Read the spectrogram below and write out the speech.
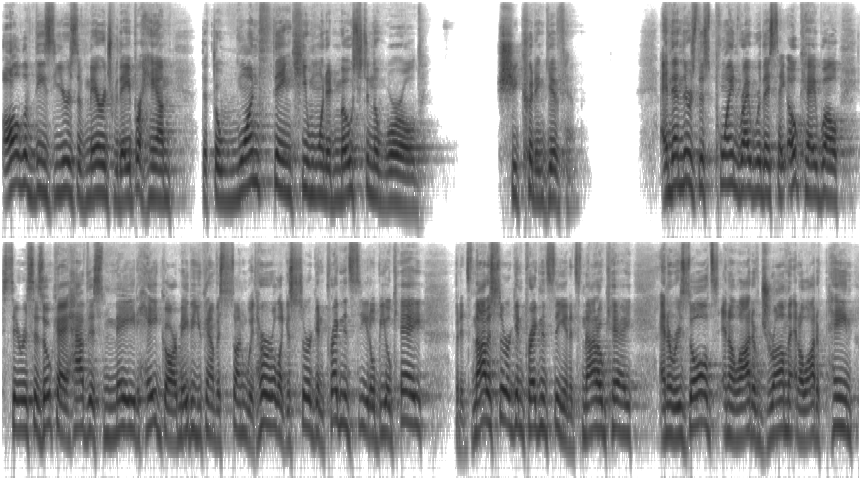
all of these years of marriage with Abraham, that the one thing he wanted most in the world, she couldn't give him. And then there's this point, right, where they say, okay, well, Sarah says, okay, I have this maid, Hagar. Maybe you can have a son with her, like a surrogate pregnancy. It'll be okay. But it's not a surrogate pregnancy and it's not okay. And it results in a lot of drama and a lot of pain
